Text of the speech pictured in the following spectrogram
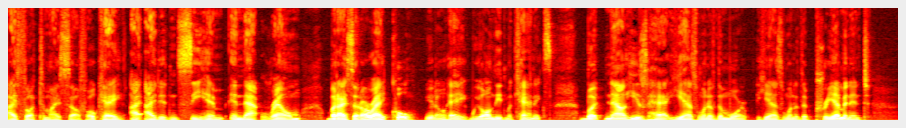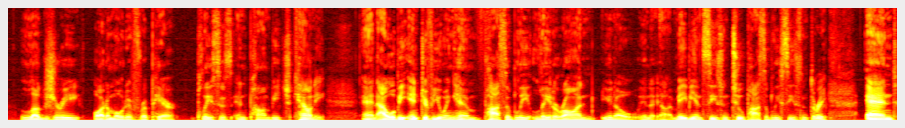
I thought to myself, okay, I, I didn't see him in that realm, but I said, all right, cool. You know, hey, we all need mechanics. But now he's had he has one of the more he has one of the preeminent luxury automotive repair places in Palm Beach County. And I will be interviewing him possibly later on, you know, in uh, maybe in season two, possibly season three. And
